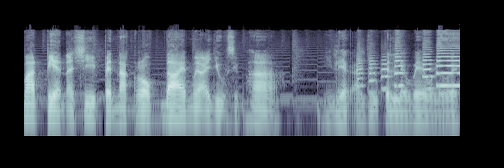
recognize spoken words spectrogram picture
มารถเปลี่ยนอาชีพเป็นนักรบได้เมื่ออายุ 15 นี่เรียกอายุเป็นเลเวลเลยเว้ย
